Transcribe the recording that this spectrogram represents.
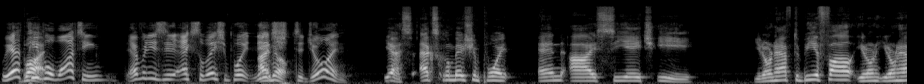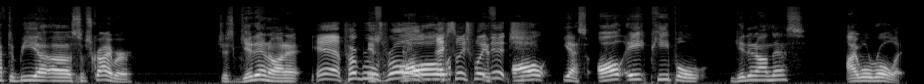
we have but- people watching. Everyone needs an exclamation point niche to join. Yes, exclamation point N I C H E. You don't have to be a file. You don't. You don't have to be a, a subscriber. Just get in on it. Yeah, pub rules If roll. all- exclamation point niche. All yes, all eight people get in on this. I will roll it.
